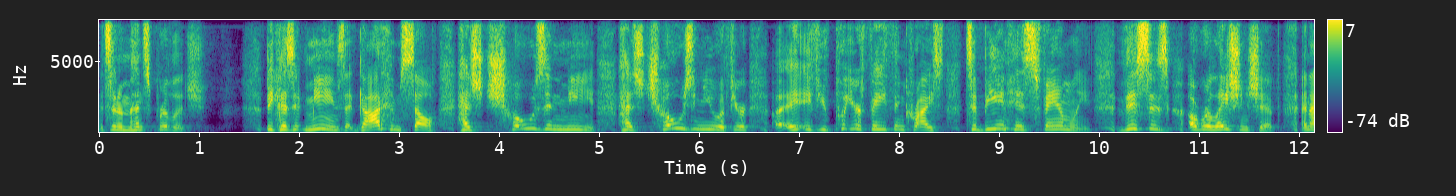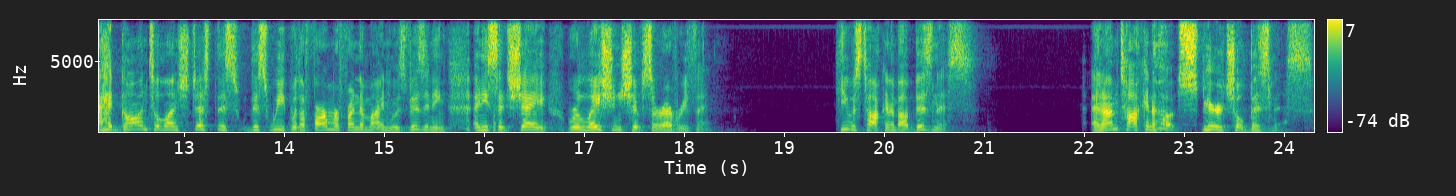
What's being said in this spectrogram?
It's an immense privilege because it means that God himself has chosen me, has chosen you if you're uh, if you've put your faith in Christ to be in his family. This is a relationship. And I had gone to lunch just this this week with a farmer friend of mine who was visiting and he said, "Shay, relationships are everything." He was talking about business. And I'm talking about spiritual business.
